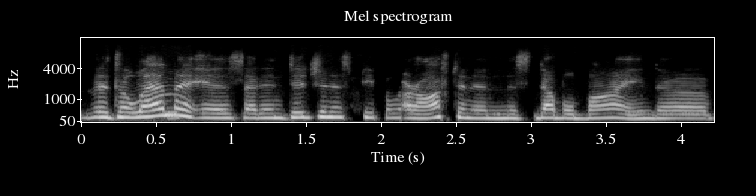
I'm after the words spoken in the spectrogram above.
The dilemma is that Indigenous people are often in this double bind of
